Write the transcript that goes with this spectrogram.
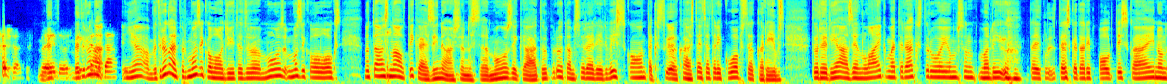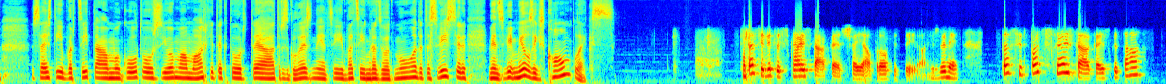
bet, bet, runā, jā, bet runājot par muzikoloģiju, tad uh, mūz, muzikologs, nu tās nav tikai zināšanas uh, mūzikā, tur, protams, ir arī viss konteksts, uh, kā jūs teicāt, arī kopsakarības. Tur ir jāzina laikmeta raksturojums un arī, teiskot, arī politiskā aina un saistība ar citām kultūras jomām, arhitektūra, teātris, glezniecība, acīm redzot moda. Tas viss ir viens milzīgs komplekss. Un tas jau ir tas skaistākais šajā profesijā. Ziniet, tas ir pats skaistākais, ka tā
